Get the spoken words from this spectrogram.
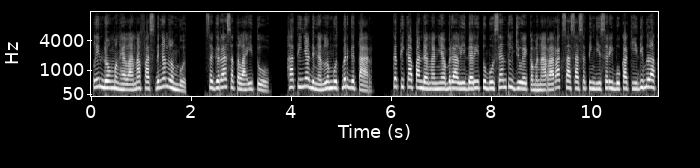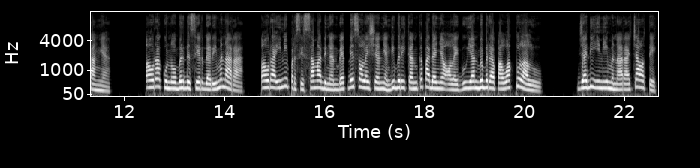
Lindong menghela nafas dengan lembut. Segera setelah itu, hatinya dengan lembut bergetar. Ketika pandangannya beralih dari tubuh Sentu Jue ke menara raksasa setinggi seribu kaki di belakangnya. Aura kuno berdesir dari menara. Aura ini persis sama dengan Bad Desolation yang diberikan kepadanya oleh Guyan beberapa waktu lalu. Jadi ini menara caotik.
